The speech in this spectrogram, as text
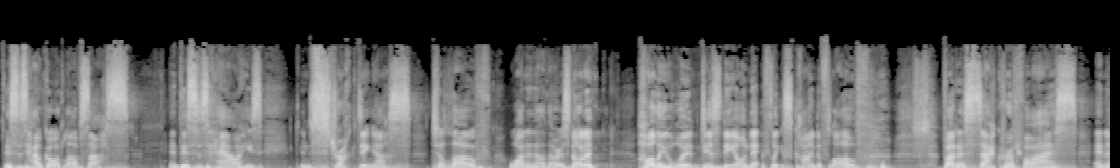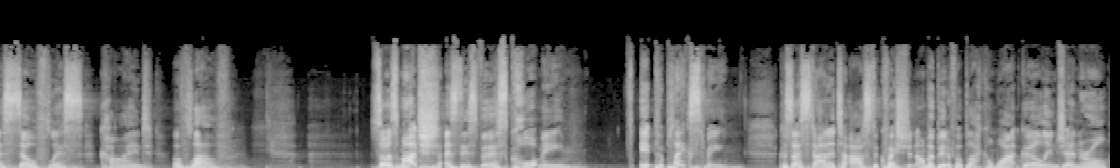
This is how God loves us. And this is how He's instructing us to love one another. It's not a Hollywood, Disney, or Netflix kind of love, but a sacrifice and a selfless kind of love. So, as much as this verse caught me, it perplexed me because I started to ask the question. I'm a bit of a black and white girl in general,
